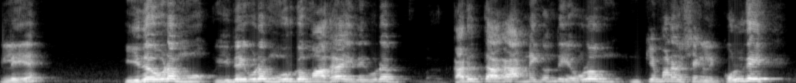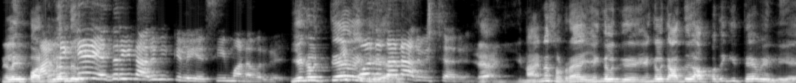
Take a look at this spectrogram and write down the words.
இல்லையே. இதை விட மூ இதை விட மூர்க்கமாக இதை விட கருத்தாக அன்னைக்கு வந்து எவ்வளவு முக்கியமான விஷயங்கள். கொள்கை நிலைப்பாட்டிலிருந்து எதிரின்னு அறிவிக்கலையே சீமான் அவர்கள். எங்களுக்கு தேவையில்லையே. அறிவிச்சாரு. நான் என்ன சொல்றேன்? எங்களுக்கு எங்களுக்கு அது அப்போதைக்கு தேவையில்லையே.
